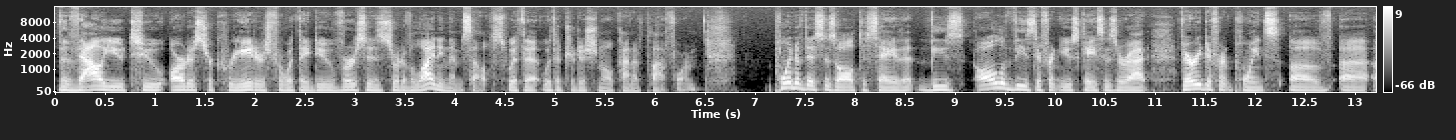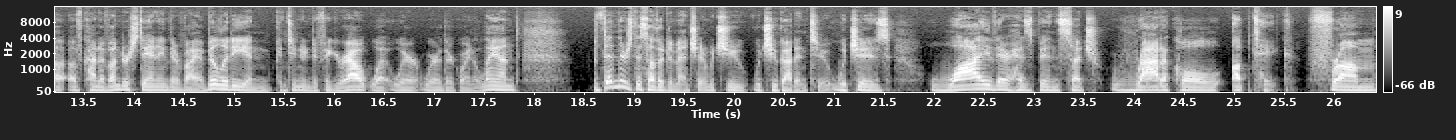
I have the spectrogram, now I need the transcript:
the value to artists or creators for what they do versus sort of aligning themselves with a with a traditional kind of platform. Point of this is all to say that these all of these different use cases are at very different points of uh, of kind of understanding their viability and continuing to figure out what where where they're going to land. But then there's this other dimension which you which you got into, which is why there has been such radical uptake from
